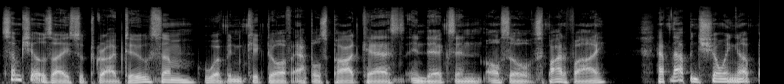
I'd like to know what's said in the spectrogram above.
some shows I subscribe to, some who have been kicked off Apple's podcast index and also Spotify, have not been showing up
